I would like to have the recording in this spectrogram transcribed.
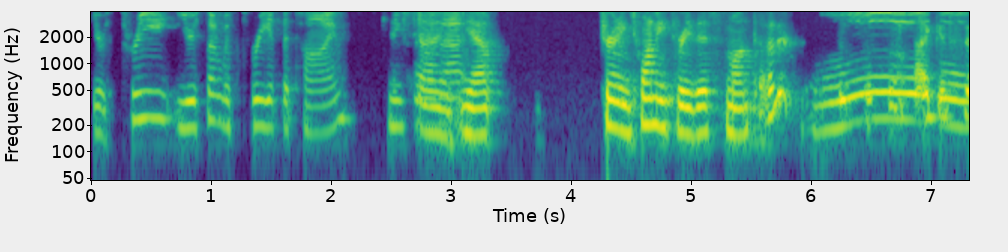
your three your son was three at the time? Can you share uh, that? Yeah, turning 23 this month. I can say,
